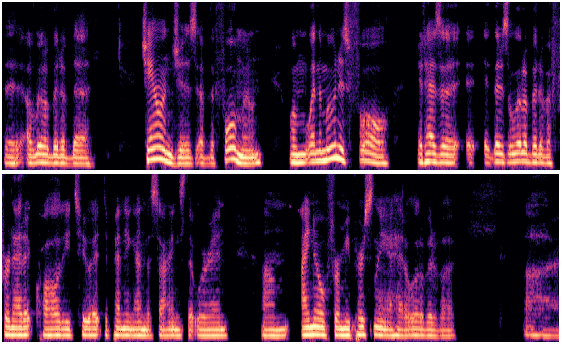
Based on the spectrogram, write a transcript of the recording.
the a little bit of the challenges of the full moon. When when the moon is full, it has a it, there's a little bit of a frenetic quality to it, depending on the signs that we're in. Um, I know for me personally, I had a little bit of a uh,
